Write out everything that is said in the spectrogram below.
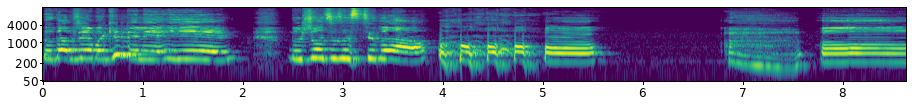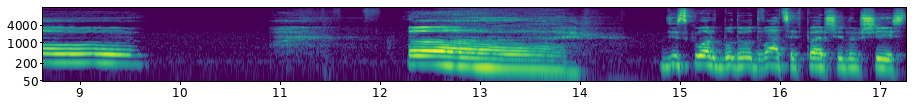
Ну там же є Макелелі! Ну що це за стіна? О-хо-хо-хо. Ой. Буде о 21.06.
